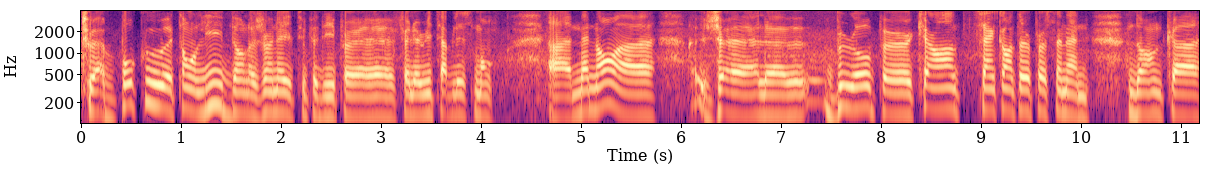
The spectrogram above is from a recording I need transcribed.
tu as beaucoup de temps libre dans la journée, tu peux dire, pour faire le rétablissement. Euh, maintenant, euh, j'ai le bureau pour 40, 50 heures par semaine. Donc, euh,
